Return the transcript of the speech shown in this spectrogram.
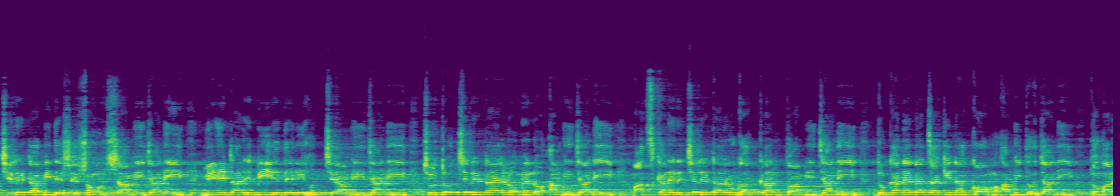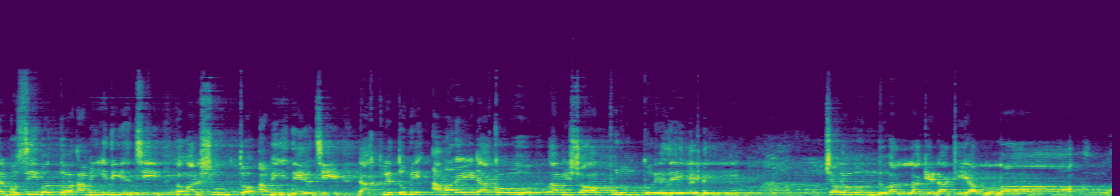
ছেলেটা বিদেশে, সমস্যা, আমি জানি। মেয়েটার বিয়ে দেরি হচ্ছে, আমি জানি। ছোট ছেলেটা এলোমেলো, আমি জানি। মাঝখানের ছেলেটা রোগাক্রান্ত আমি জানি। দোকানে বেচা কিনা কম, আমি তো জানি। তোমার মুসিবত তো আমি দিয়েছি, তোমার সুখ তো আমি দিয়েছি। ডাকলে তুমি আমার এই ডাকো, আমি সব পূরণ করে দেই। চলো বন্ধু, আল্লাহকে ডাকি, আল্লাহ।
